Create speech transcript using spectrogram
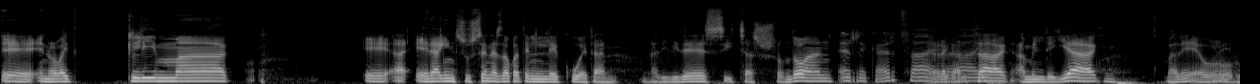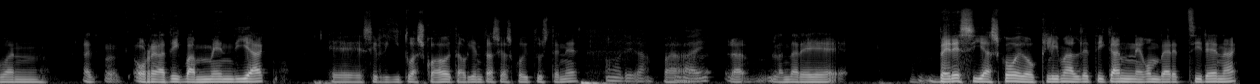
e, nolabait klima e, a- eragin zuzen ez daukaten lekuetan. Adibidez, itxas ondoan, Erreka ertza, errekartzak, amildegiak, vale? Mm. Or- Orduan at- horregatik ba mendiak e, zirrikitu asko dago eta orientazio asko dituztenez, hori da. ba, bai. la, landare berezi asko edo klima aldetikan egon behar zirenak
